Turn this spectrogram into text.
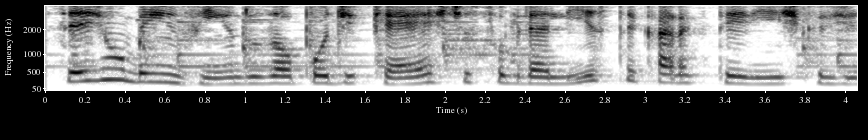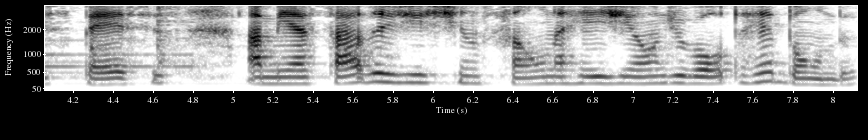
Sejam bem-vindos ao podcast sobre a lista e características de espécies ameaçadas de extinção na região de Volta Redonda.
